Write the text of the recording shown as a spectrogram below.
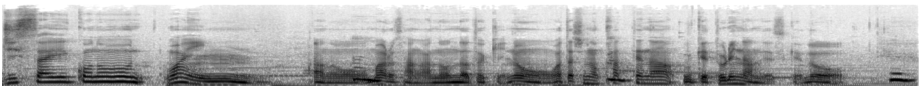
実際このワインあの、うん。丸さんが飲んだ時の私の勝手な受け取りなんですけど、うん。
